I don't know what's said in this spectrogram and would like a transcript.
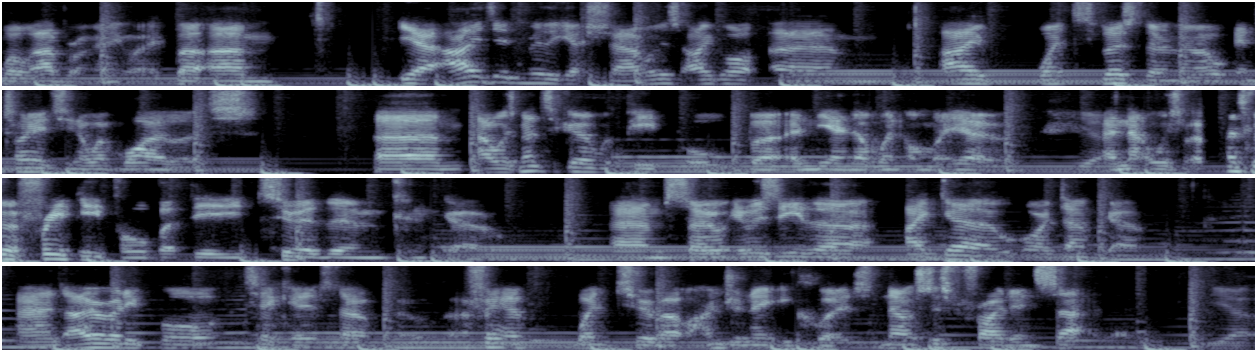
Well, I brought anyway. But um, yeah, I didn't really get showers. I got um, I went to those that don't know. In 2018, I went wireless. Um, I was meant to go with people, but in the end, I went on my own. Yeah. And that was I was meant to go with three people, but the two of them couldn't go. Um, so it was either I go or I don't go. And I already bought tickets. So I think I went to about 180 quid. Now it's just Friday and Saturday. Yeah.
